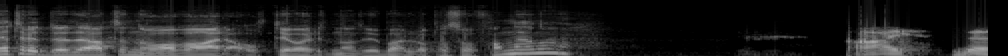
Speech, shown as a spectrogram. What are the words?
Jeg trodde det at nå var alt i orden og du bare lå på sofaen, jeg nå. Nei, det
